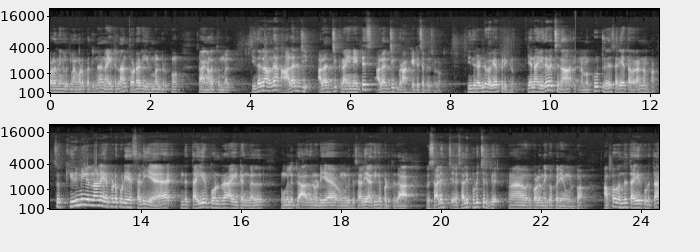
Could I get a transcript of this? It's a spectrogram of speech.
குழந்தைங்களுக்குலாம் கூட பார்த்திங்கன்னா நைட்டெல்லாம் தொடர் இருமல் இருக்கும். சாயங்காலம் தும்மல். இதெல்லாம் வந்து allergy allergic rhinitis allergic bronchitis அப்படின்னு சொல்லுவோம். இது ரெண்டு வகையாக பிரிக்கணும். ஏன்னா இதை வச்சு தான் நம்ம கூற்று சரியாக தவறான்னு நம்ம பார்க்கணும். ஸோ கிருமிகள்னால் ஏற்படக்கூடிய சளியை இந்த தயிர் போன்ற ஐட்டங்கள் உங்களுக்கு அதனுடைய உங்களுக்கு சளி அதிகப்படுத்துதா? இப்போ சளி சளி பிடிச்சிருக்கு ஒரு குழந்தைக்கோ பெரியவங்களுக்கோ. அப்போ வந்து தயிர் கொடுத்தா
